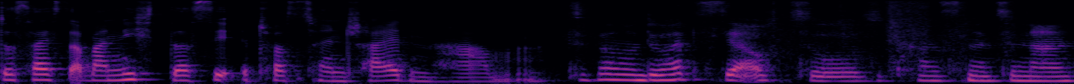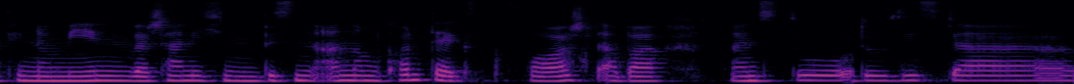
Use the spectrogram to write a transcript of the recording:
Das heißt aber nicht, dass sie etwas zu entscheiden haben. Und du hattest ja auch zu so transnationalen Phänomenen wahrscheinlich in ein bisschen anderem Kontext geforscht, aber meinst du, du siehst da,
